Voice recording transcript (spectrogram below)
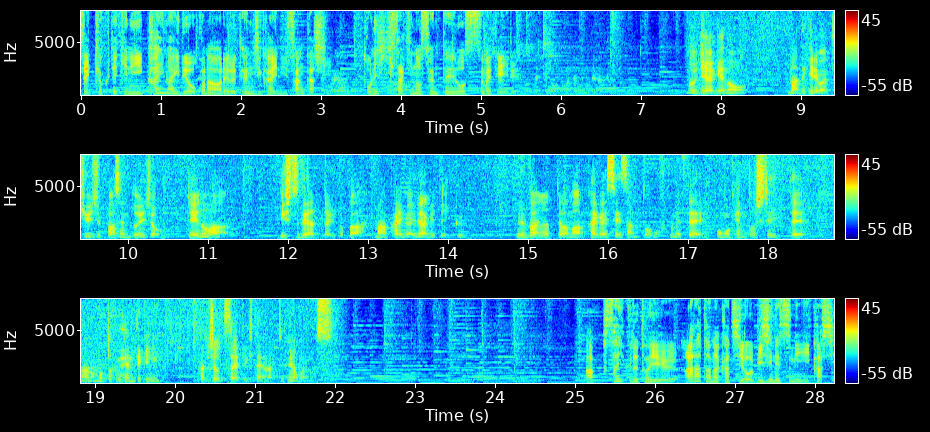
積極的に海外で行われる展示会に参加し取引先の選定を進めている。売上の、まあ、できれば90%以上っていうのは輸出であったりとか、まあ、海外で上げていく。場合によってはまあ海外生産等も含めて今後検討していってあのもっと普遍的に価値を伝えていきたいなというふうに思います。アップサイクルという新たな価値をビジネスに生かし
